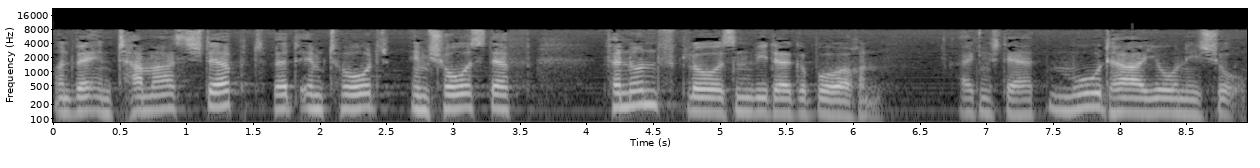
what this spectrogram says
Und wer in Tamas stirbt, wird im Tod, im Schoß der Vernunftlosen wiedergeboren. Eigentlich der Mudha Yonisho.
